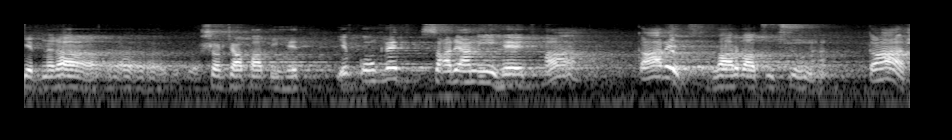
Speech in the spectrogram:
եւ նրա շրջապատի հետ եւ կոնկրետ Սարյանի հետ, հա, կար այդ լարվածությունը, կար,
